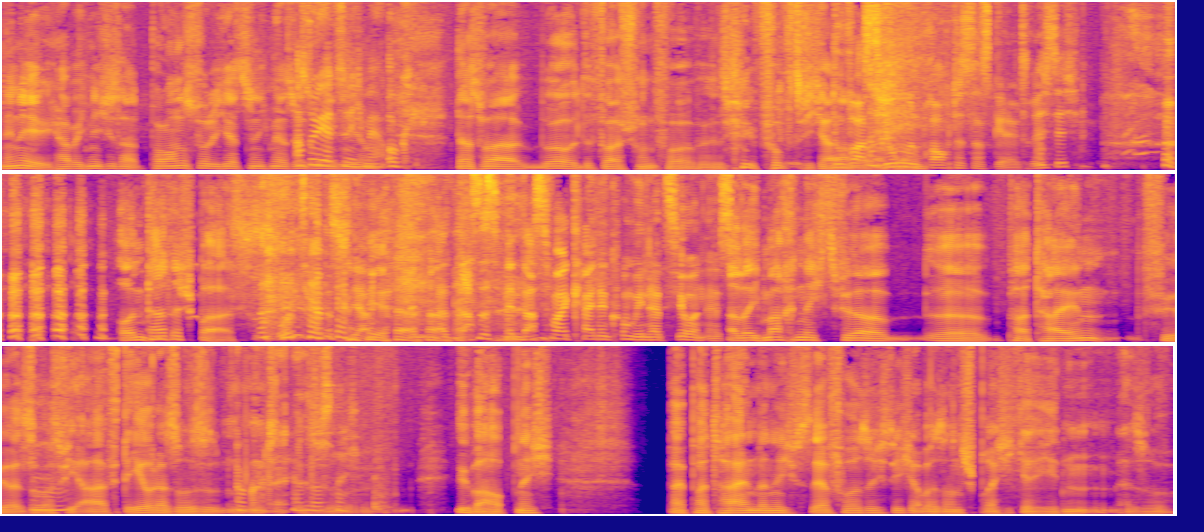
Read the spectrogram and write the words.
Nee, nee, habe ich nicht gesagt. Pornos würde ich jetzt nicht mehr Ach so, jetzt nicht mehr. Okay. Das war, oh, das war schon vor 50 Jahren. Du warst oder so. jung und brauchtest das Geld, richtig? Und hatte Spaß. Und hattest ja. Wenn, also das ist, wenn das mal keine Kombination ist. Also ich mache nichts für äh, Parteien, für sowas wie AfD oder so. so Mhm. Oh Gott, ja, bloß so, nicht. Überhaupt nicht. Bei Parteien bin ich sehr vorsichtig, aber sonst spreche ich ja jeden. Also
